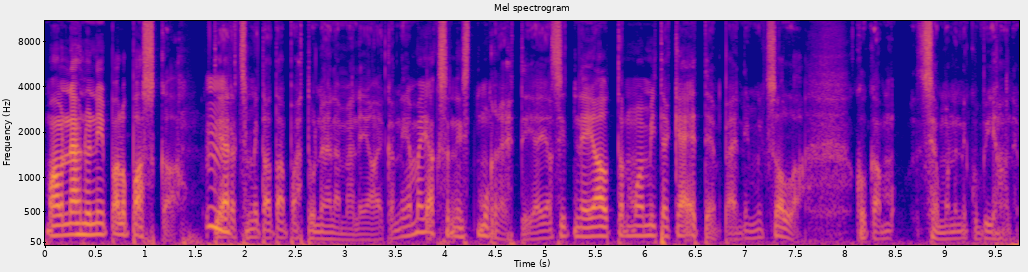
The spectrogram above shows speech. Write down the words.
mä oon nähnyt niin paljon paskaa. Mm. Tiedätkö, mitä tapahtuu elämäni aikana. Ja mä jaksan niistä murehtia. Ja sitten ne ei auttanut mua mitenkään eteenpäin, niin miksi olla koko semmoinen niin vihainen.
